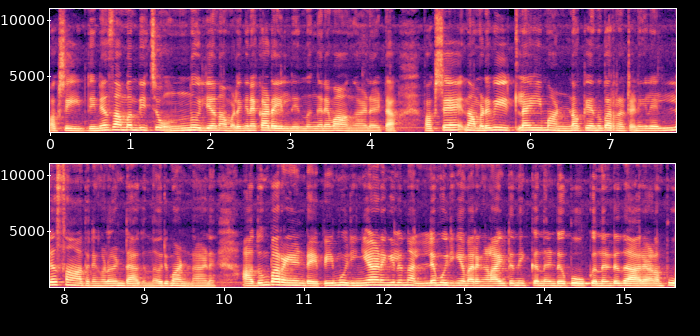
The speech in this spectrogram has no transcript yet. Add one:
പക്ഷേ ഇതിനെ സംബന്ധിച്ച് ഒന്നുമില്ല. നമ്മളിങ്ങനെ കടയിൽ നിന്ന് ഇങ്ങനെ വാങ്ങുകയാണ് കേട്ടോ. പക്ഷേ നമ്മുടെ വീട്ടിലെ ഈ മണ്ണൊക്കെ എന്ന് പറഞ്ഞിട്ടുണ്ടെങ്കിൽ എല്ലാ സാധനങ്ങളും ഉണ്ടാകുന്ന ഒരു മണ്ണാണ്. അതും പറയണ്ടേ ഇപ്പം ഈ മുരിങ്ങയാണെങ്കിൽ നല്ല മുരിങ്ങ മരങ്ങളായിട്ട് നിൽക്കുന്നുണ്ട് പൂക്കുന്നുണ്ട് ധാരാളം പൂ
